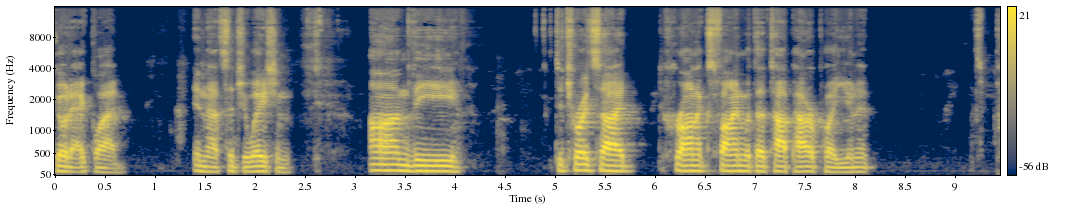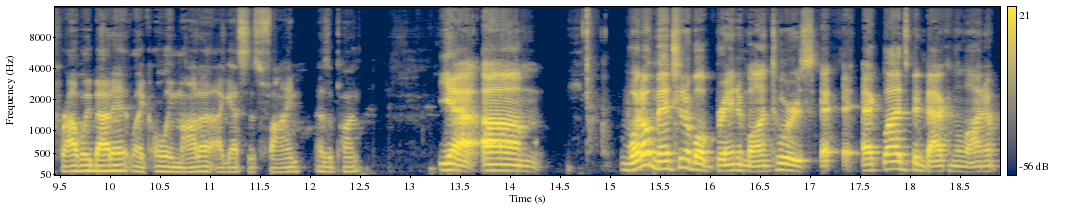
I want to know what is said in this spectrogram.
go to Ekblad in that situation. On the Detroit side, Hronek's fine with that top power play unit. It's probably about it. Like Olli Määttä, I guess, is fine as a punt. Yeah. Um, what I'll mention about Brandon Montour is Ekblad's been back in the lineup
